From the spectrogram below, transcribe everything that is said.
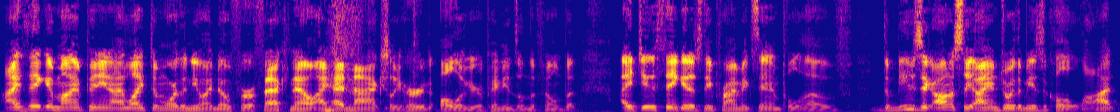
I think, in my opinion, I liked it more than you. I know for a fact now. I had not actually heard all of your opinions on the film, but I do think it is the prime example of the music. Honestly, I enjoy the musical a lot.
